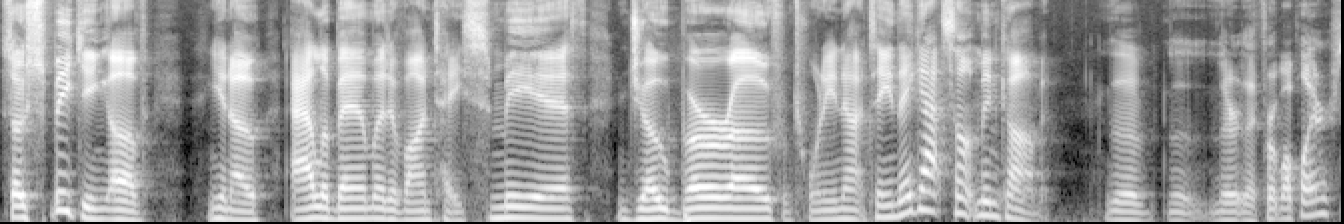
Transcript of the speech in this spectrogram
So speaking of, you know, Alabama, DeVonta Smith, Joe Burrow from 2019, they got something in common. The, the they're, they're football players.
